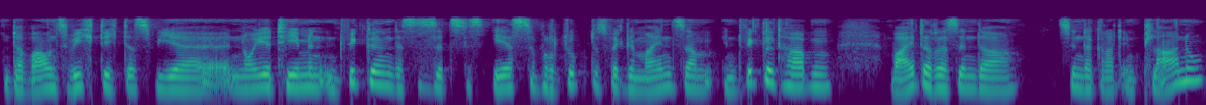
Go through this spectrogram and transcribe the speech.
Und da war uns wichtig, dass wir neue Themen entwickeln. Das ist jetzt das erste Produkt, das wir gemeinsam entwickelt haben. Weitere sind da, sind da gerade in Planung.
